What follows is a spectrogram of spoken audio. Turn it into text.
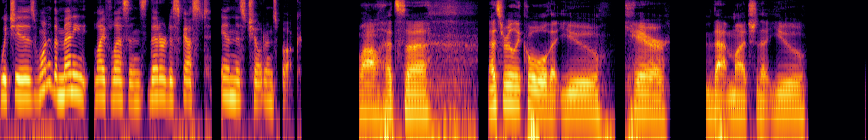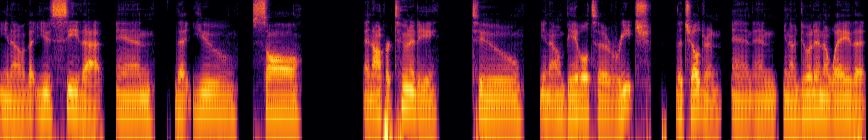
which is one of the many life lessons that are discussed in this children's book. Wow, that's uh that's really cool that you care that much that you you know that you see that and that you saw an opportunity to you know be able to reach the children and and you know do it in a way that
